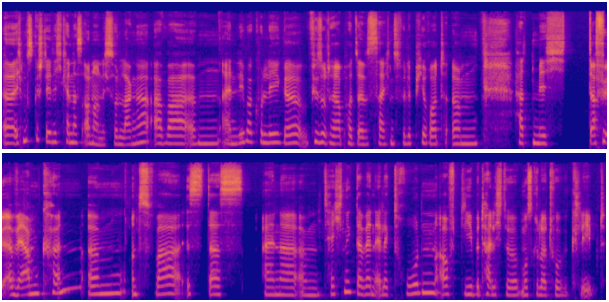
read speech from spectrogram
Äh, ich muss gestehen, ich kenne das auch noch nicht so lange, aber ähm, ein lieber Kollege, Physiotherapeut seines Zeichens, Philipp Pirot, ähm, hat mich dafür erwärmen können. Ähm, und zwar ist das eine ähm, Technik, da werden Elektroden auf die beteiligte Muskulatur geklebt.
